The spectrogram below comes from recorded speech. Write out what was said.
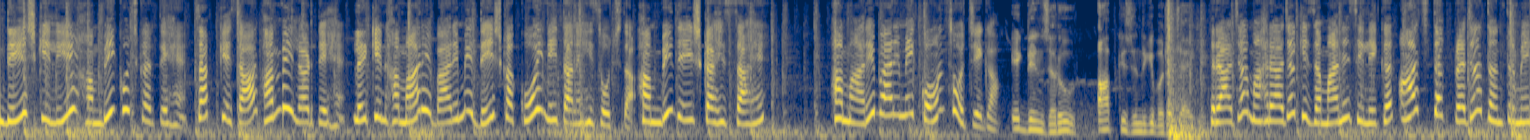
देश के लिए हम भी कुछ करते हैं सबके साथ हम भी लड़ते हैं लेकिन हमारे बारे में देश का कोई नेता नहीं सोचता। हम भी देश का हिस्सा हैं। हमारे बारे में कौन सोचेगा? एक दिन ज़रूर आपकी ज़िंदगी बदल जाएगी। राजा महाराजा के जमाने से लेकर आज तक प्रजातंत्र में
